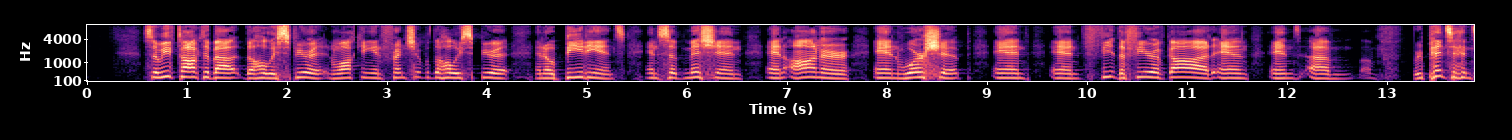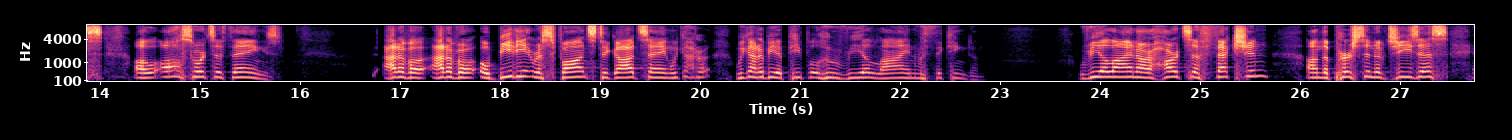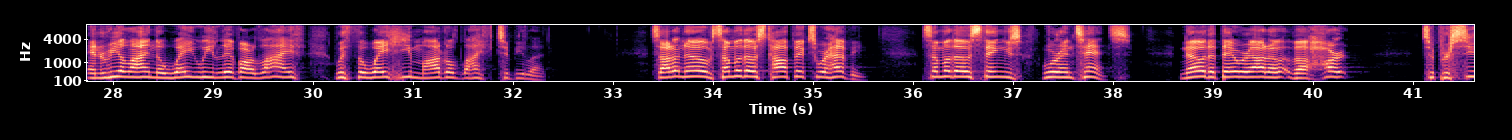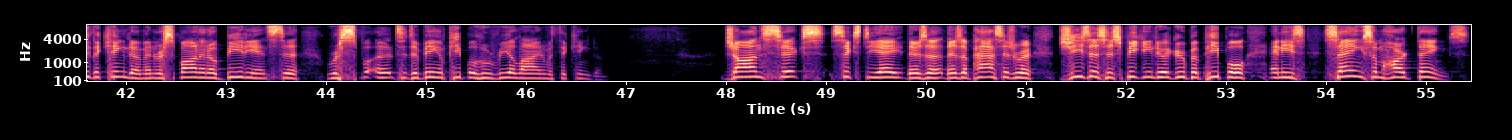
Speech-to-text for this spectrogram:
So we've talked about the Holy Spirit and walking in friendship with the Holy Spirit and obedience and submission and honor and worship and and fe- the fear of God and, and um, repentance, all, all sorts of things. Out of a out of an obedient response to God saying, we gotta we gotta be a people who realign with the kingdom. Realign our heart's affection on the person of Jesus and realign the way we live our life with the way he modeled life to be led. So I don't know, some of those topics were heavy. Some of those things were intense. Know that they were out of a heart to pursue the kingdom and respond in obedience to, uh, to, to being a people who realign with the kingdom. John 6, 68, there's a, there's a passage where Jesus is speaking to a group of people and he's saying some hard things.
